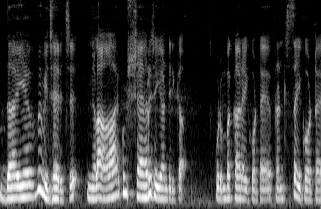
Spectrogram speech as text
ദയവ് വിചാരിച്ച് നിങ്ങൾ ആർക്കും ഷെയർ ചെയ്യാണ്ടിരിക്കുക. കുടുംബക്കാരായിക്കോട്ടെ ഫ്രണ്ട്സ് ആയിക്കോട്ടെ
